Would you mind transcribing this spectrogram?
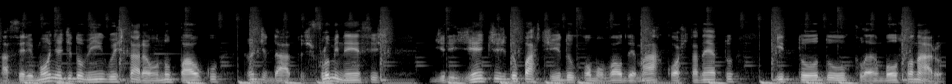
Na cerimônia de domingo estarão no palco candidatos fluminenses, dirigentes do partido como Valdemar Costa Neto e todo o clã Bolsonaro.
